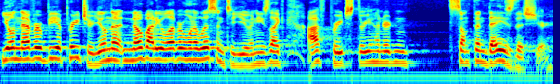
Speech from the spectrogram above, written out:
You'll never be a preacher. You'll ne- nobody will ever want to listen to you. And he's like, I've preached 300 and something days this year.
